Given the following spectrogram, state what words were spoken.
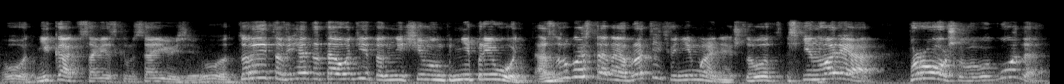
вот, не как в Советском Союзе, вот, то это, этот аудит, он ни к чему не приводит. А с другой стороны, обратите внимание, что вот с января прошлого года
